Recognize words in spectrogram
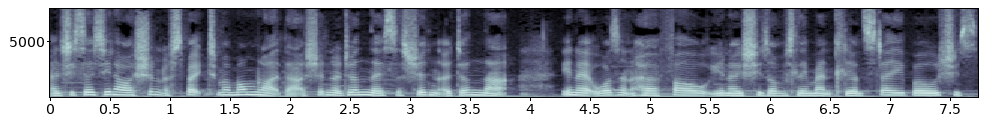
And she says, you know, I shouldn't have spoke to my mum like that. I shouldn't have done this. I shouldn't have done that. You know, it wasn't her fault. You know, she's obviously mentally unstable. She's,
